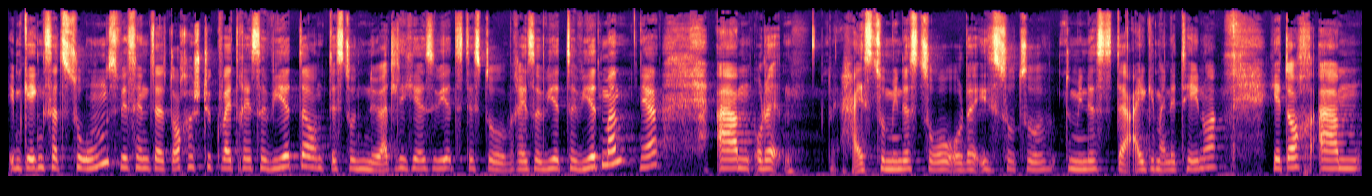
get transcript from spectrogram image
Im Gegensatz zu uns, wir sind ja doch ein Stück weit reservierter und desto nördlicher es wird, desto reservierter wird man, ja. Ähm, oder heißt zumindest so oder ist so zu, zumindest der allgemeine Tenor. Jedoch ähm,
